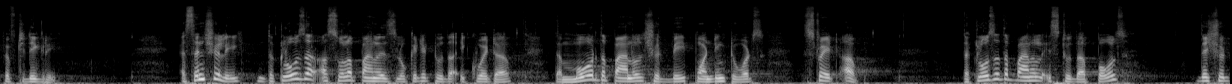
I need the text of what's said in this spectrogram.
50 degree. Essentially, the closer a solar panel is located to the equator, the more the panel should be pointing towards straight up. The closer the panel is to the poles, they should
